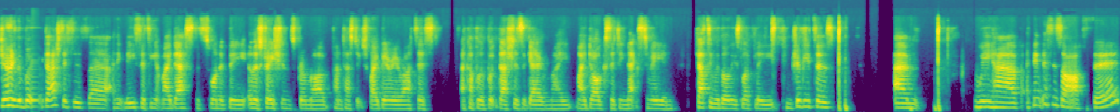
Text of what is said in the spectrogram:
during the book dash, this is, uh, I think, me sitting at my desk. This is one of the illustrations from our fantastic Scriberia artist a couple of book dashes ago. My, my dog sitting next to me and chatting with all these lovely contributors. Um, we have, I think this is our third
